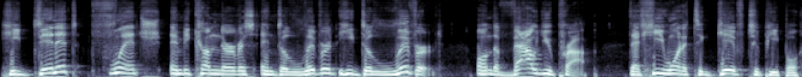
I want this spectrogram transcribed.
He didn't flinch and become nervous and delivered. He delivered on the value prop that he wanted to give to people.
